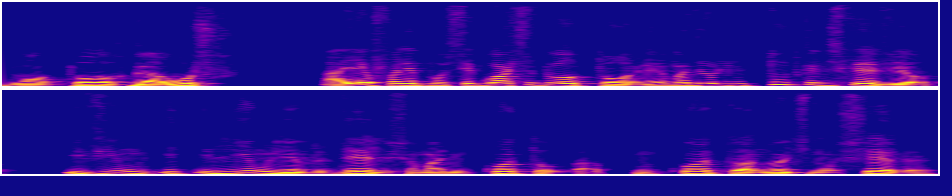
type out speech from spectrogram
do autor gaúcho. Aí eu falei, Pô, você gosta do autor, né? Mas eu li tudo que ele escreveu. E, vi um, e, e li um livro dele chamado Enquanto, Enquanto a Noite Não Chega,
